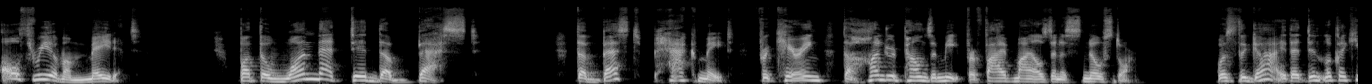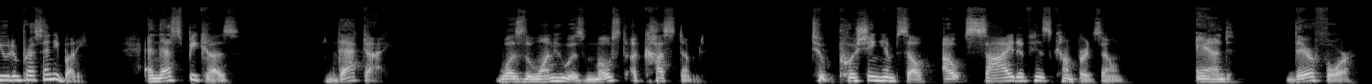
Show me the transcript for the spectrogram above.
all three of them made it. But the one that did the best, the best pack mate for carrying the hundred pounds of meat for five miles in a snowstorm was the guy that didn't look like he would impress anybody. And that's because that guy was the one who was most accustomed to pushing himself outside of his comfort zone and therefore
